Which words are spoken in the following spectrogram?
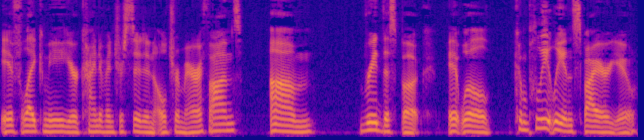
if, like me, you're kind of interested in ultra marathons, um, read this book. It will completely inspire you.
